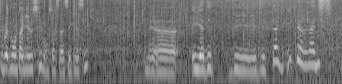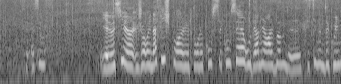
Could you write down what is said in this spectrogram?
complètement tagués aussi. Bon, ça, c'est assez classique. Mais, euh, et il y a des, des- tags hyper réalistes. C'est assez ouf. Il y avait aussi genre une affiche pour, pour le conce- concert ou dernier album de Christine and the Queen.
